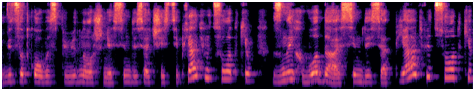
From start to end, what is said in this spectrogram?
відсоткове співвідношення 76,5%, з них вода 75%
